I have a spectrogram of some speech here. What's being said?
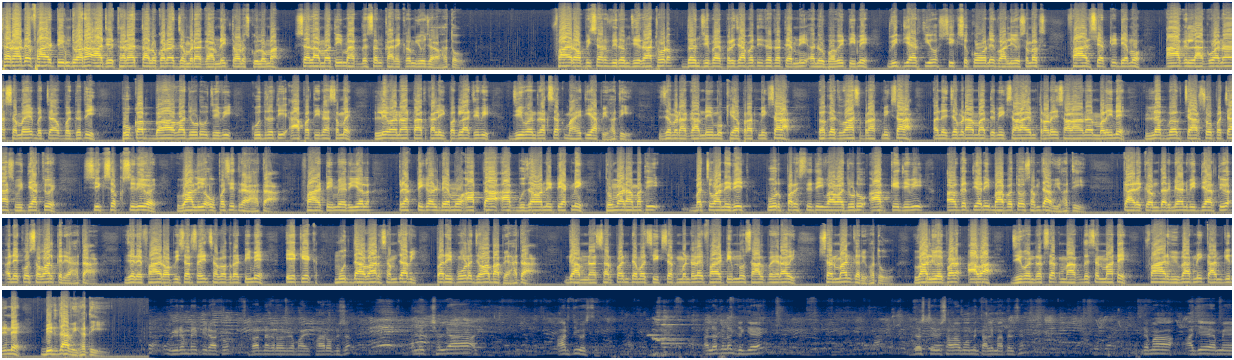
Tharad fire team દ્વારા આજે થરાદ તાલુકાના જમણા ગામની ત્રણ સ્કૂલોમાં સલામતી માર્ગદર્શન કાર્યક્રમ યોજાયો હતો. ફાયર ઓફિસર વિરમજી રાઠોડ, ધનજીભાઈ પ્રજાપતિ તથા તેમની અનુભવી ટીમે વિદ્યાર્થીઓ, શિક્ષકો અને વાલીઓ સમક્ષ ફાયર સેફટી ડેમો આગ લાગવાના સમયે બચાવ પદ્ધતિ, ભૂકંપ વાવાઝોડું જેવી કુદરતી આપત્તિના સમય લેવાના તાત્કાલિક પગલાં જેવી જીવન રક્ષક માહિતી આપી હતી. જમણા ગામની મુખ્ય પ્રાથમિક શાળા ભગતવાસ પ્રાથમિક શાળા અને જમણા માધ્યમિક શાળા એમ ત્રણેય શાળાને મળીને લગભગ ચારસો પચાસ વિદ્યાર્થીઓએ શિક્ષકશ્રીઓએ વાલીઓ ઉપસ્થિત રહ્યા હતા. ફાયર ટીમે રિયલ પ્રેક્ટિકલ ડેમો આપતા આગ બુઝાવવાની ટેકનિક ધુમાડામાંથી બચવાની રીત, પૂર પરિસ્થિતિ વાવાઝોડું, આગ કે જેવી અગત્યની બાબતો સમજાવી હતી. કાર્યક્રમ દરમિયાન વિદ્યાર્થીઓએ અનેકો સવાલ કર્યા હતા, જેને ફાયર ઓફિસર સહિત સમગ્ર ટીમે એક એક મુદ્દાવાર સમજાવી પરિપૂર્ણ જવાબ આપ્યા હતા. ગામના સરપંચ તેમજ શિક્ષક મંડળે ફાયર ટીમનું શાલ પહેરાવી સન્માન કર્યું હતું. વાલીઓએ પણ આવા જીવન રક્ષક માર્ગદર્શન માટે ફાયર વિભાગની કામગીરીને બિરદાવી હતી. Virambhai P Rathod, Rajnagar fire officer. અમે છેલ્લા આઠ દિવસથી અલગ અલગ જગ્યાએ દસ જેવી શાળાઓમાં અમે તાલીમ આપેલ છે. જેમાં આજે અમે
